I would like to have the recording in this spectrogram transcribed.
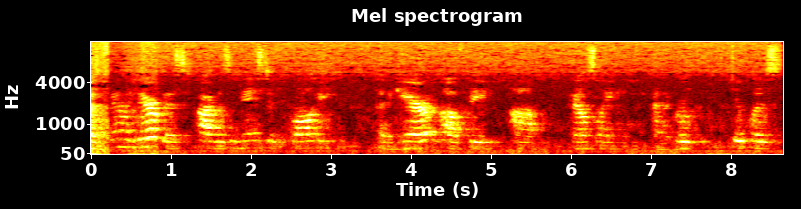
as a family therapist, I was amazed at the quality and the care of the counseling and the group, it was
